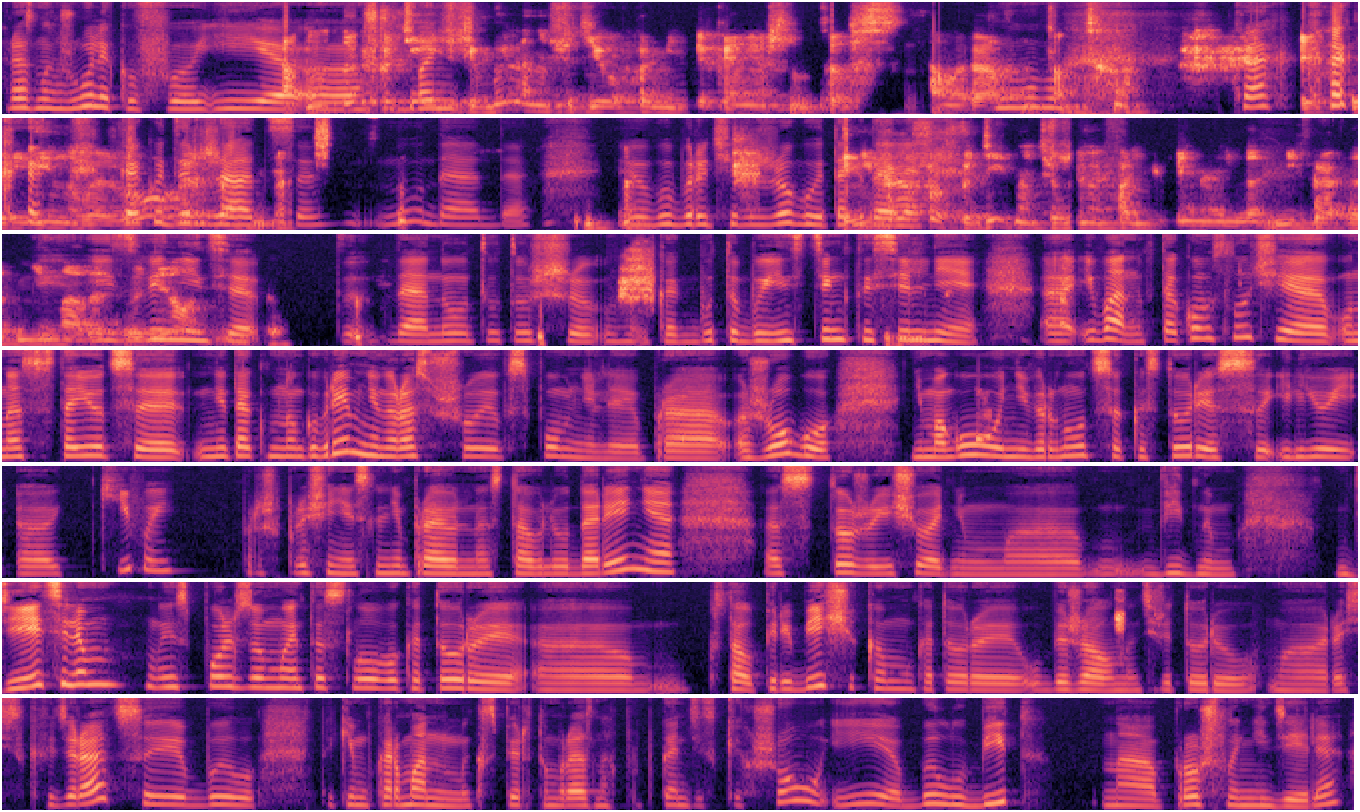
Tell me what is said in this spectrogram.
разных жуликов и... А, ну, э, шутеечки бан... были насчет его фамилии, конечно, то самое разное. Ну, там, как, как, как удержаться? Ну да, да. Выборы через жогу и так далее. Нехорошо шутить над чужими фамилиями, не, не надо Извините, да, ну тут уж э, как будто бы инстинкты сильнее. Иван, в таком случае у нас остается не так много времени, но раз уж вы вспомнили про жогу, не могу не вернуться к истории с Ильей э, Кивой, прошу прощения, если неправильно ставлю ударение, э, с тоже еще одним э, видным деятелем, мы используем это слово, который э, стал перебежчиком, который убежал на территорию э, Российской Федерации, был таким карманным экспертом разных пропагандистских шоу и был убит на прошлой неделе.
